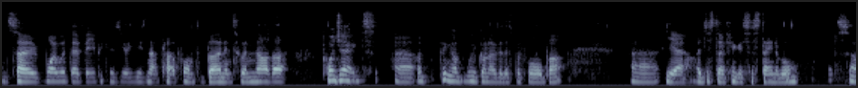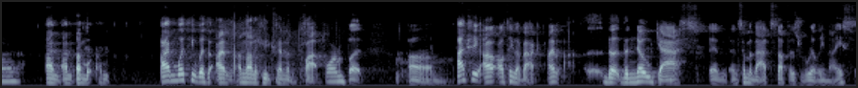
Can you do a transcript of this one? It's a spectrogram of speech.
And so, why would there be? Because you're using that platform to burn into another project. Uh, I think I've, we've gone over this before, but uh, yeah, I just don't think it's sustainable. So, I'm I'm I'm, I'm, I'm with you with I'm I'm not a huge fan of the platform, but um actually I'll, I'll take that back. I'm uh, the the no gas and and some of that stuff is really nice.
